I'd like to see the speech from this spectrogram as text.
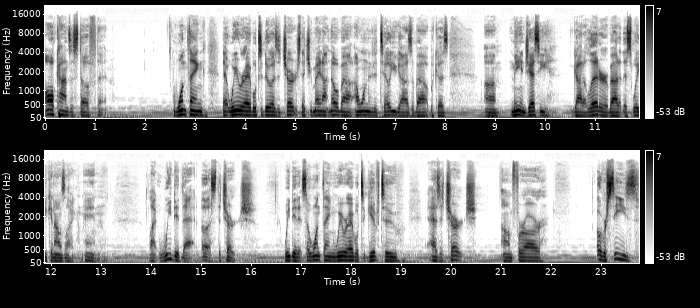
all kinds of stuff that one thing that we were able to do as a church that you may not know about i wanted to tell you guys about because um, me and jesse got a letter about it this week and i was like man like we did that, us, the church. We did it. So, one thing we were able to give to as a church um, for our overseas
